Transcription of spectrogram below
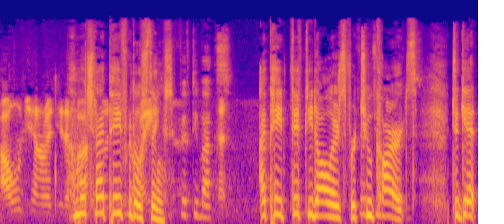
I will generate you the How much did I pay for those right? things? Fifty bucks. I paid fifty dollars for two two cards to get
